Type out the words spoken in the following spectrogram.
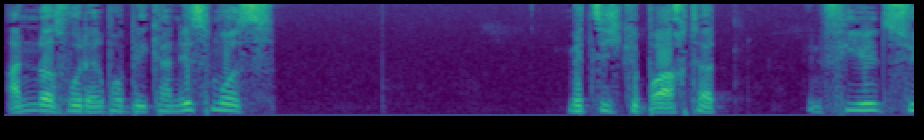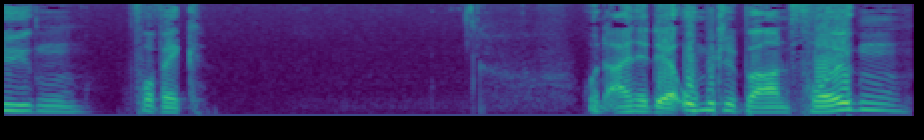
anderswo der Republikanismus mit sich gebracht hat, in vielen Zügen vorweg. Und eine der unmittelbaren Folgen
